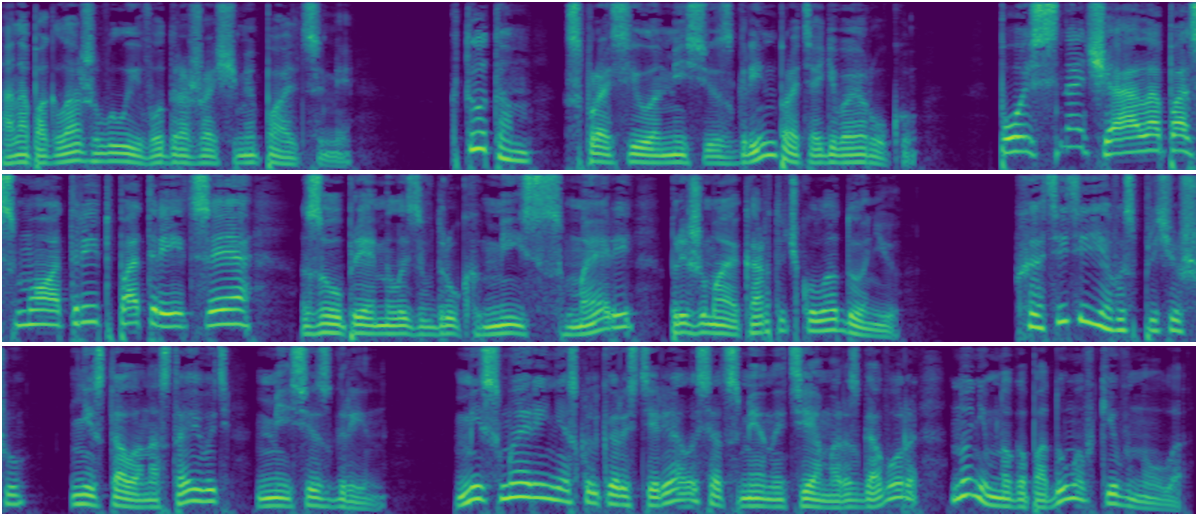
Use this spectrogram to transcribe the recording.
Она поглаживала его дрожащими пальцами. «Кто там?» — спросила миссис Грин, протягивая руку. «Пусть сначала посмотрит Патриция», — заупрямилась вдруг мисс Мэри, прижимая карточку ладонью. «Хотите, я вас причешу?» — не стала настаивать миссис Грин. Мисс Мэри несколько растерялась от смены темы разговора, но, немного подумав, кивнула.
